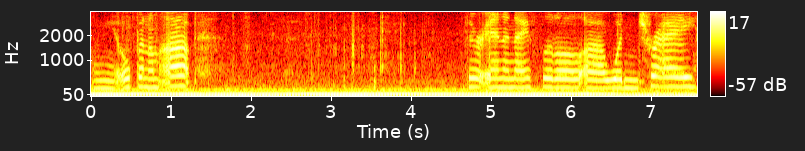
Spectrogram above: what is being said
When you open them up, they're in a nice little uh, wooden tray.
